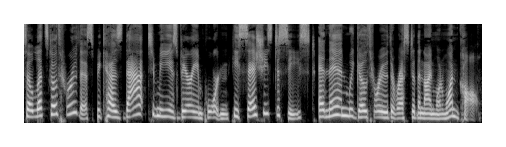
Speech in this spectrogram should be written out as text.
So let's go through this because that to me is very important. He says she's deceased, and then we go through the rest of the 911 call.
